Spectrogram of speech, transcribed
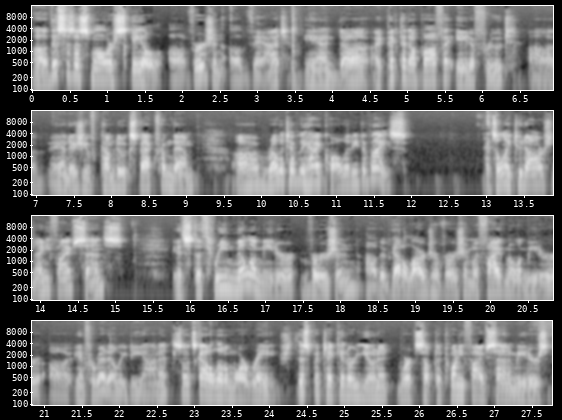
Uh, this is a smaller scale uh, version of that, and uh, I picked it up off of Adafruit, uh, and as you've come to expect from them, a relatively high quality device. It's only $2.95. It's the 3 millimeter version. Uh, they've got a larger version with 5 millimeter uh, infrared LED on it, so it's got a little more range. This particular unit works up to 25 centimeters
